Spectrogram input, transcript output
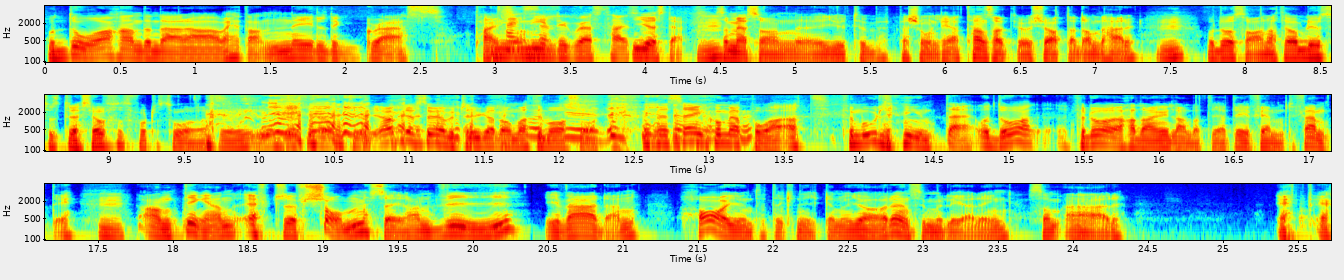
och då han den där, vad heter han, Neil deGrasse Tyson. Tyson. Neil deGrasse Tyson. Just det, Mm. som är sån eh, YouTube-personlighet. Han satt ju och tjatade om det här. Mm. Och då sa han att jag blev så stressad, jag har så svårt att sova. Jag, jag, blev så övertygad, jag blev så övertygad om att det var så. Men sen kom jag på att förmodligen inte. Och då, för då hade han ju landat i att det är 50-50. Mm. Antingen, eftersom, säger han, vi i världen har ju inte tekniken att göra en simulering som är 1-1.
